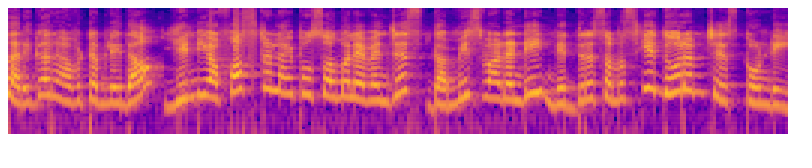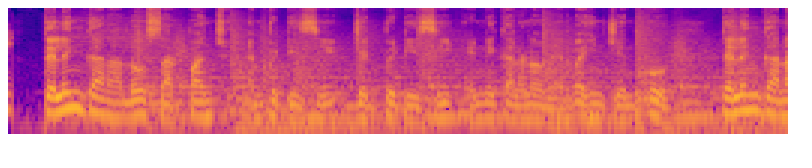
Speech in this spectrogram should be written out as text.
సరిగా రావటం లేదా? India first liposomal Avengers gummies వాడండి నిద్ర సమస్య దూరం చేసుకోండి. తెలంగాణలో సర్పంచ్ ఎంపీటీసీ జెడ్పీటీసీ ఎన్నికలను నిర్వహించేందుకు తెలంగాణ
